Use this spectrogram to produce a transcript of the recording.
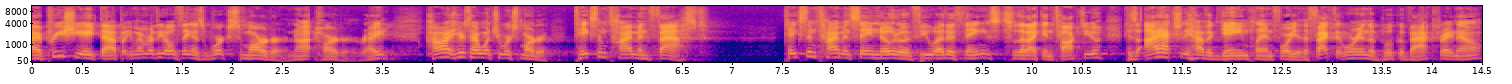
I appreciate that, but remember the old thing is work smarter, not harder, right? How here's how I want you to work smarter take some time and fast. Take some time and say no to a few other things so that I can talk to you, because I actually have a game plan for you. The fact that we're in the book of Acts right now,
